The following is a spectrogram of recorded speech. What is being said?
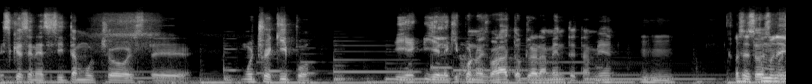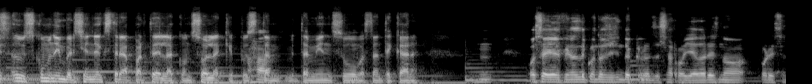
es que se necesita mucho, este, mucho equipo. Y, y el equipo no es barato, claramente, también. O sea, es, como una, pues es, como una, inversión extra aparte de la consola que pues también estuvo bastante cara. O sea, y al final de cuentas yo siento que los desarrolladores no, por eso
